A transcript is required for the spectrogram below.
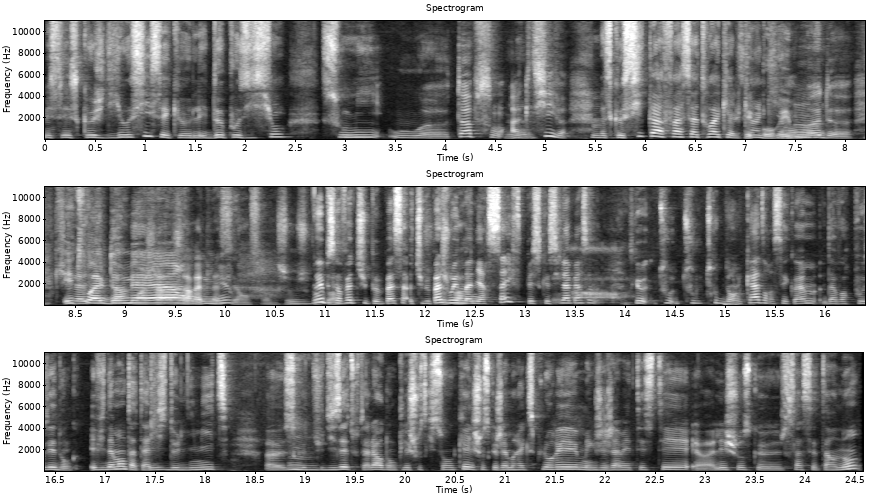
Mais c'est ce que je dis aussi, c'est que les deux positions, soumis ou euh, top, sont mmh. actives. Mmh. Parce que si tu as face à toi quelqu'un qui est en mode euh, étoile de mer, j'arrête la séance. Hein. Je, oui, parce qu'en fait, tu peux pas, tu peux pas jouer de manière safe, parce que si la personne, ah. parce que tout, tout le truc dans le cadre, c'est quand même d'avoir posé. Donc, évidemment, tu as ta liste de limites, euh, ce que mmh. tu disais tout à l'heure, donc les choses qui sont ok, les choses que j'aimerais explorer, mais que j'ai jamais testé, les choses que ça c'est un non.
